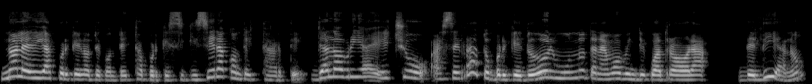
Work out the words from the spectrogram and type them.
No le digas por qué no te contesta, porque si quisiera contestarte, ya lo habría hecho hace rato, porque todo el mundo tenemos 24 horas del día, ¿no?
